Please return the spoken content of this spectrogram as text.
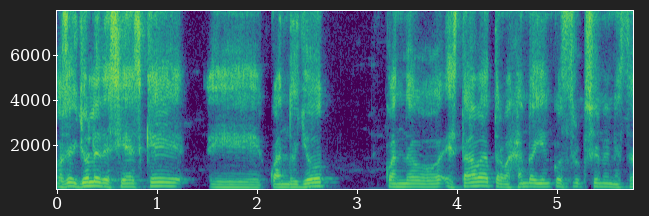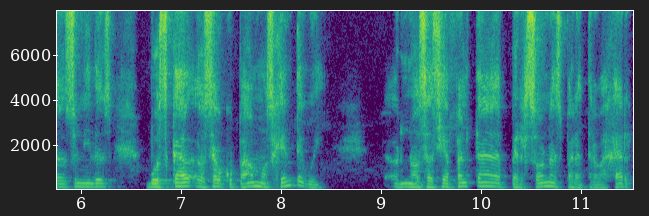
o sea, yo le decía, es que eh, cuando yo, cuando estaba trabajando ahí en construcción en Estados Unidos, buscaba, o sea, ocupábamos gente, güey. Nos hacía falta personas para trabajar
